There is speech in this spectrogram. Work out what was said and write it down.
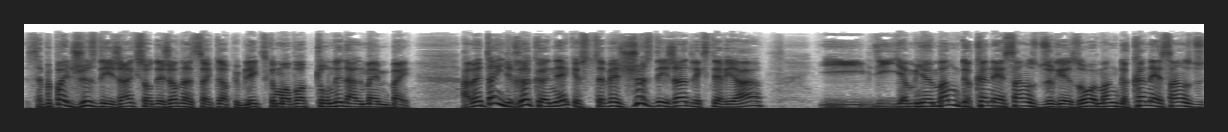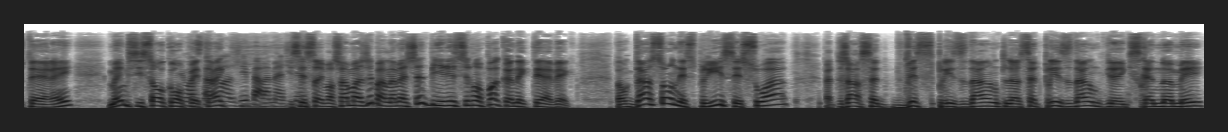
ça peut pas être juste des gens qui sont déjà dans le secteur public. C'est comme on va tourner dans le même bain. En même temps, il reconnaît que si tu avais juste des gens de l'extérieur, il, y a, un manque de connaissance du réseau, un manque de connaissance du terrain, même s'ils sont compétents. C'est ça, ils vont se faire manger par la machine, puis ils réussiront pas à connecter avec. Donc, dans son esprit, c'est soit, genre, cette vice-présidente, là, cette présidente qui serait nommée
